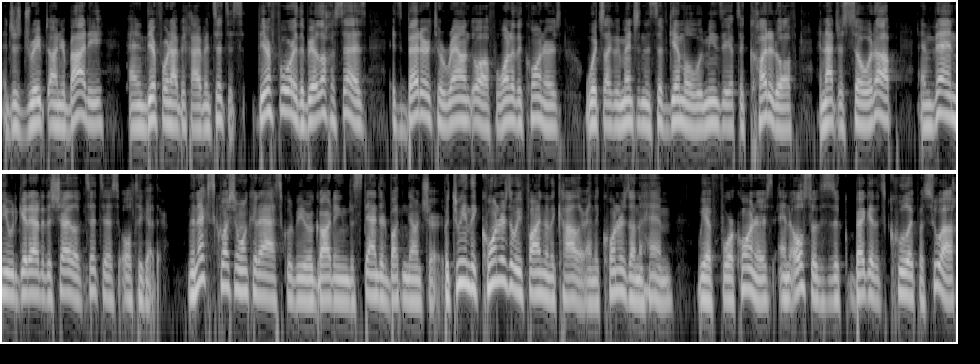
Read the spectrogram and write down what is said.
and just draped on your body, and therefore not be chayiv in tzitzis. Therefore, the Biur Halacha says it's better to round off one of the corners, which, like we mentioned in the Sif Gimel, would means that you have to cut it off and not just sew it up and then he would get out of the shiloh tzitzis altogether. The next question one could ask would be regarding the standard button-down shirt. Between the corners that we find on the collar and the corners on the hem, we have four corners, and also this is a beggar that's kulei pasuach,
